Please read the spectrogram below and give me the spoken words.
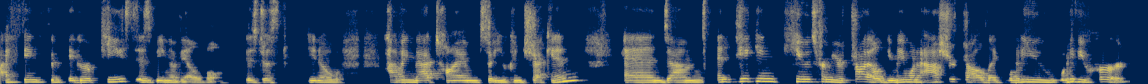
I think the bigger piece is being available, is just you know having that time so you can check in and um, and taking cues from your child. You may want to ask your child like, what do you what have you heard?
